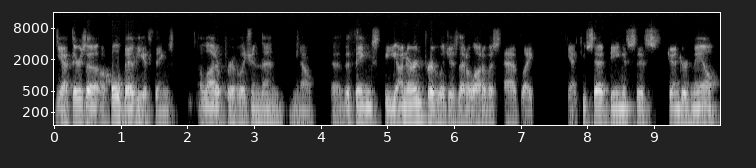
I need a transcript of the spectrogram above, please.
Yeah, there's a, a whole bevy of things, a lot of privilege, and then you know uh, the things, the unearned privileges that a lot of us have, like yeah, like you said, being a cisgendered male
